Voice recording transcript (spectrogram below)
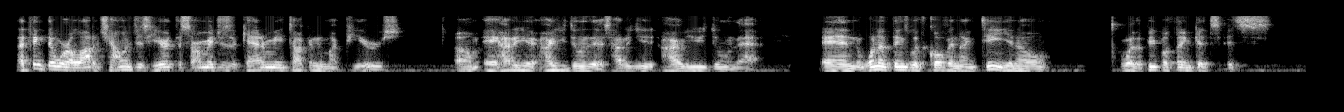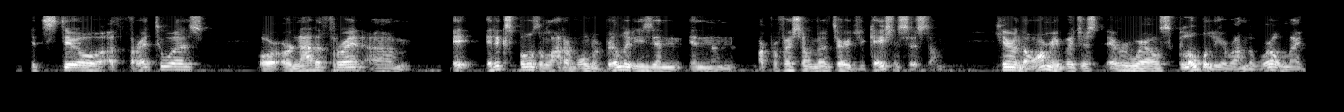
I think there were a lot of challenges here at the Sergeant Majors Academy talking to my peers. Um, hey, how do you how are you doing this? How did you how are you doing that? And one of the things with COVID nineteen, you know, whether people think it's it's it's still a threat to us or or not a threat, um, it it exposed a lot of vulnerabilities in in our professional military education system here in the army, but just everywhere else globally around the world. Like,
